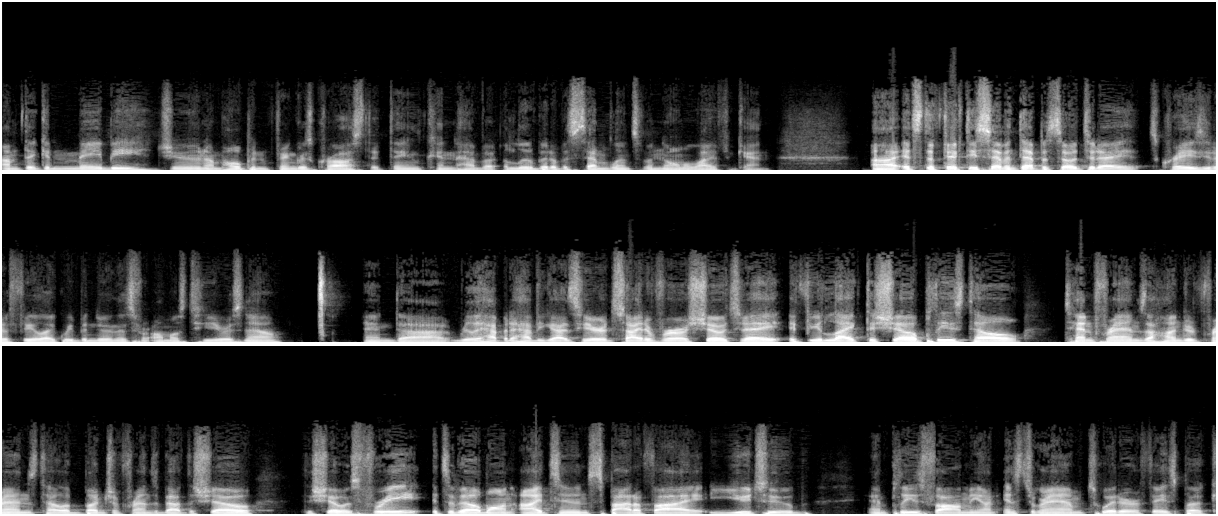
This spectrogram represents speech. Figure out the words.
I'm thinking maybe June. I'm hoping, fingers crossed, that things can have a, a little bit of a semblance of a normal life again. Uh, it's the 57th episode today. It's crazy to feel like we've been doing this for almost two years now and uh, really happy to have you guys here. Excited for our show today. If you like the show, please tell 10 friends, 100 friends, tell a bunch of friends about the show. The show is free, it's available on iTunes, Spotify, YouTube. And please follow me on Instagram, Twitter, Facebook,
